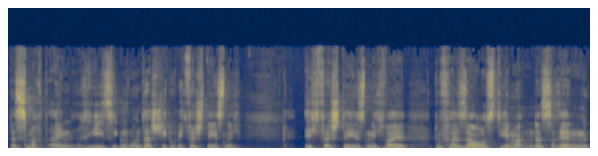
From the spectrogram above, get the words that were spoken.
das macht einen riesigen Unterschied und ich verstehe es nicht. Ich verstehe es nicht, weil du versaust jemanden das Rennen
